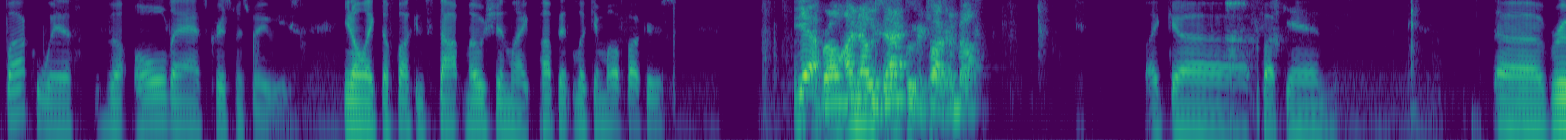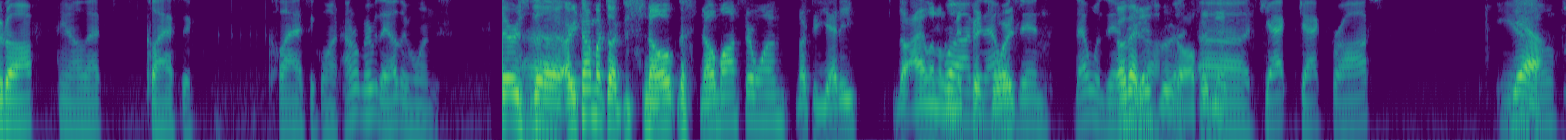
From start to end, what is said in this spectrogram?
fuck with the old ass Christmas movies. You know, like the fucking stop motion, like puppet looking motherfuckers. Yeah, bro. I know exactly what you're talking about. Like uh fucking uh Rudolph, you know, that's classic classic one. I don't remember the other ones. There's the. Uh, Are you talking about like the snow, the snow monster one, like the Yeti, the Island of Well, I Misfit mean that Toys? one's in that one's in Oh, that is but, Rudolph, isn't it? uh Jack Jack Frost. you Yeah. know,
